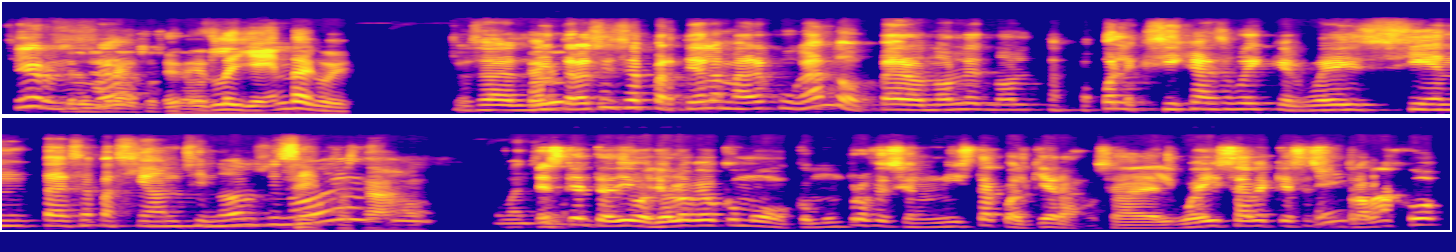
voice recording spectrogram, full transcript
Sí, Real Sociedad. Es, leyenda, güey. O sea, literal sí se partía la madre jugando, pero no le, no, tampoco le exijas, güey, que el güey sienta esa pasión, si no, si no, pues no. Es que te digo, yo lo veo como, como un profesionista cualquiera. O sea, el güey sabe que ese es su trabajo,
